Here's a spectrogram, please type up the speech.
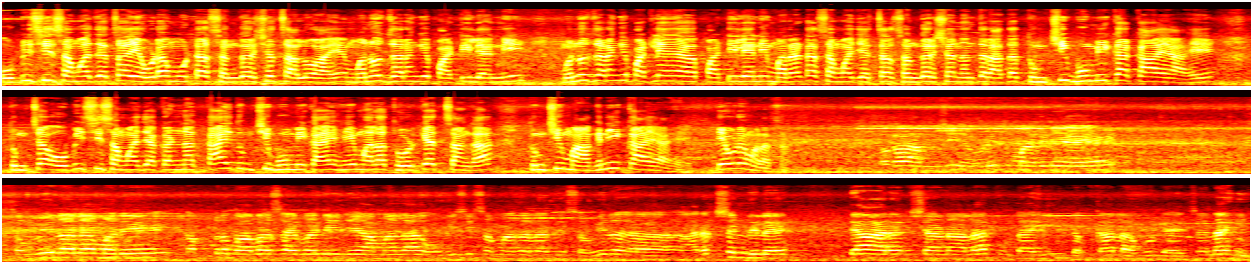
ओबीसी समाजाचा एवढा मोठा संघर्ष चालू आहे. मनोज जरांगे पाटील यांनी मनोज जरांगे पाटील पाटील यांनी मराठा समाजाचा संघर्षानंतर आता तुमची भूमिका काय आहे? तुमच्या ओबीसी समाजाकडनं काय तुमची भूमिका आहे? हे मला थोडक्यात सांगा. तुमची मागणी काय आहे? तेवढं मला सांगा. बघा आमची एवढीच मागणी आहे. संविधानामध्ये डॉक्टर बाबासाहेबांनी जे आम्हाला ओबीसी समाजाला जे संविधान आरक्षण दिलं आहे त्या आरक्षणाला कुठाही धक्का लागू द्यायचा नाही.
